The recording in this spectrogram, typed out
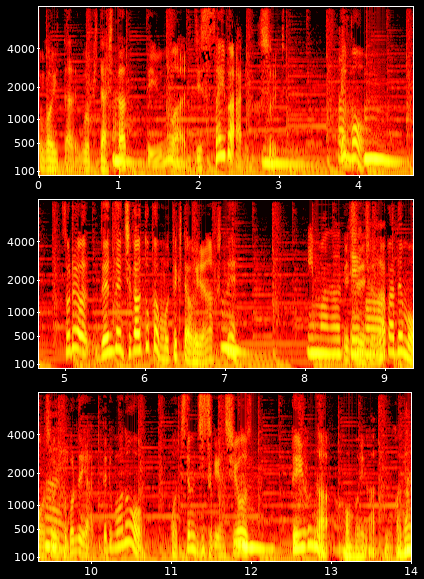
動いた、動き出したっていうのは実際はあります。そういうでもう、んそれは全然違うとこから持ってきたわけじゃなくて、うん今だってのは中でもはいそういうところでやってるものを、こっちでも実現しようっていうふうな思いがあったのかな。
